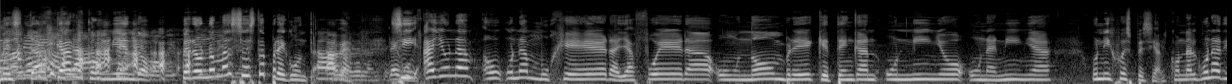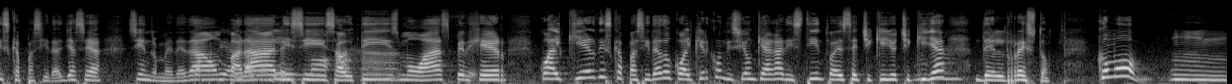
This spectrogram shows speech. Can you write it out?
Me está carcomiendo. Pero nomás esta pregunta. Ah, A ver, adelante. si hay una, una mujer allá afuera, un hombre que tengan un niño, una niña, un hijo especial con alguna discapacidad, ya sea síndrome de Down, parálisis, autismo, Asperger, cualquier discapacidad o cualquier condición que haga distinto a ese chiquillo, chiquilla del resto. ¿Cómo, mm,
